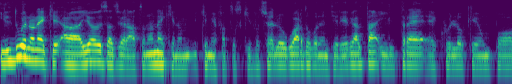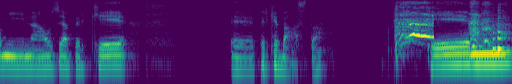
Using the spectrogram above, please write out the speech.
Il 2 non è che, allora, io ho esagerato, non è che, non, che, mi ha fatto schifo, cioè lo guardo volentieri. In realtà il 3 è quello che un po' mi nausea perché, eh, perché basta. E, um,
